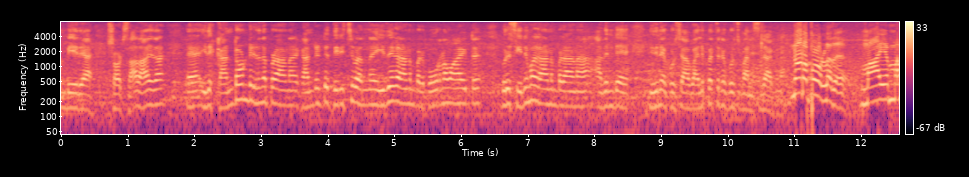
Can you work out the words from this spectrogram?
ഗംഭീര ഷോട്ട്സ് അതായത് ഇത് കണ്ടുകൊണ്ടിരുന്നപ്പോഴാണ് കണ്ടിട്ട് തിരിച്ചു വന്ന് ഇത് കാണുമ്പോൾ പൂർണമായിട്ട് ഒരു സിനിമ കാണുമ്പോഴാണ് അതിന്റെ ഇതിനെക്കുറിച്ച് ആ വലിപ്പത്തിനെ കുറിച്ച് മനസ്സിലാക്കുന്നത്. എന്നോടൊപ്പം ഉള്ളത് മായമ്മ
